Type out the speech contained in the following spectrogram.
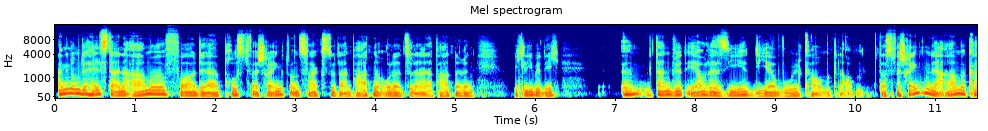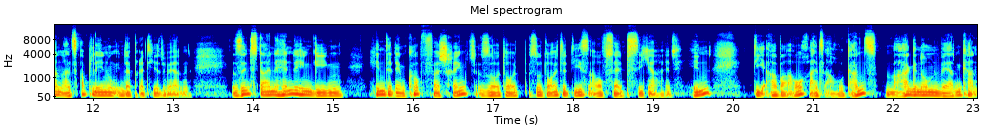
angenommen, du hältst deine Arme vor der Brust verschränkt und sagst zu deinem Partner oder zu deiner Partnerin, ich liebe dich, dann wird er oder sie dir wohl kaum glauben. Das Verschränken der Arme kann als Ablehnung interpretiert werden. Sind deine Hände hingegen hinter dem Kopf verschränkt, so, deut so deutet dies auf Selbstsicherheit hin, die aber auch als Arroganz wahrgenommen werden kann.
